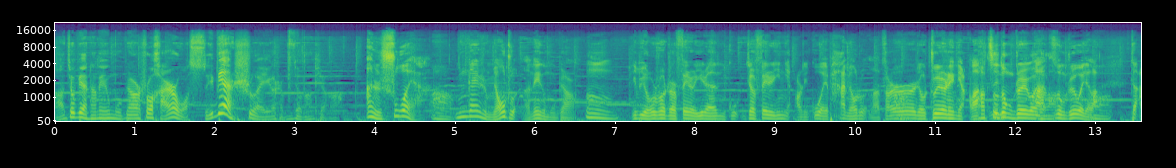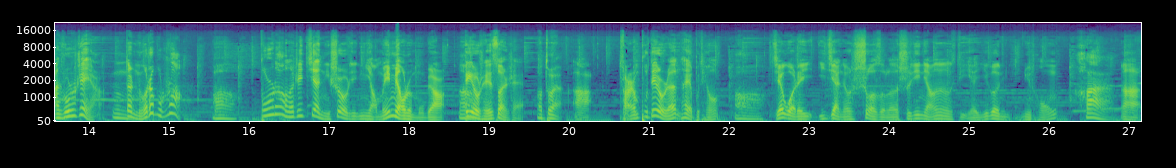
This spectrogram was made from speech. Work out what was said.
了，就变成那个目标，说还是我随便射一个什么就能停啊？按说呀，啊，应该是瞄准了那个目标。嗯你比如说这儿飞着一人，你过这飞着一鸟，你过去啪瞄准了，滋儿就追着那鸟了，啊，自动追过去了，啊自动追过去了。啊这按说是这样，嗯，但哪吒不知道，啊不知道呢。这箭你射出去，你要没瞄准目标，啊逮着谁算谁啊对啊。反正不逮着人，他也不停。啊，结果这一箭就射死了石矶娘娘底下一个女女童嗨，啊。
